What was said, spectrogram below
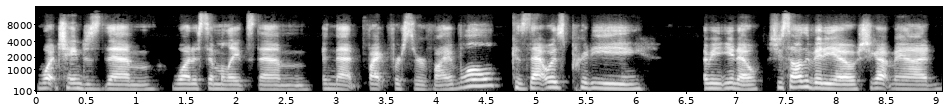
what changes them, what assimilates them in that fight for survival. Cause that was pretty, I mean, you know, she saw the video, she got mad,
